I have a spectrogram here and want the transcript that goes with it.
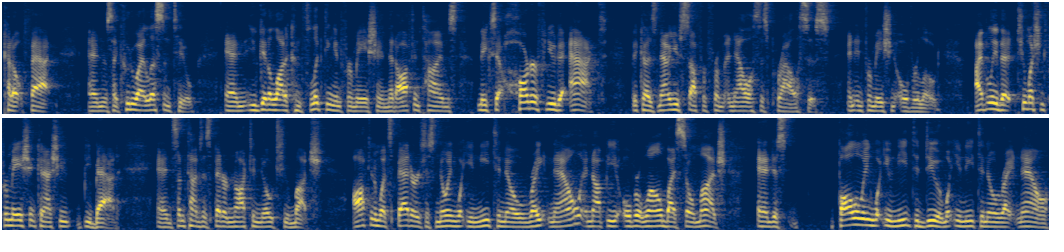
cut out fat. And it's like, who do I listen to? And you get a lot of conflicting information that oftentimes makes it harder for you to act because now you suffer from analysis paralysis and information overload. I believe that too much information can actually be bad. And sometimes it's better not to know too much. Often what's better is just knowing what you need to know right now and not be overwhelmed by so much and just following what you need to do and what you need to know right now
